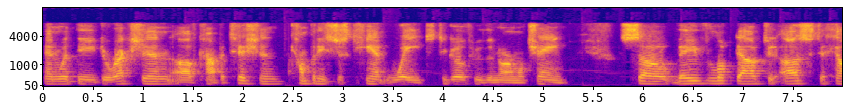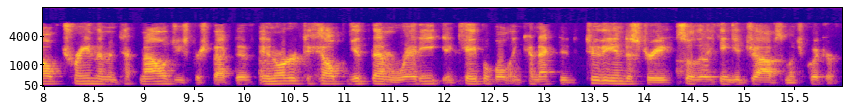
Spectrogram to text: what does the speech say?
And with the direction of competition, companies just can't wait to go through the normal chain. So they've looked out to us to help train them in technologies perspective in order to help get them ready and capable and connected to the industry so they can get jobs much quicker.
